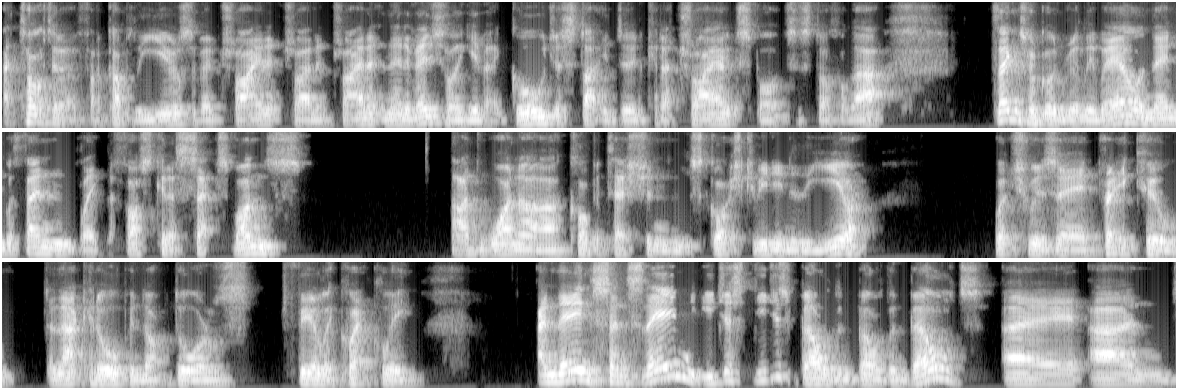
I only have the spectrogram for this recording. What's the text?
I talked about it for a couple of years about trying it, trying it, trying it, and then eventually I gave it a go. Just started doing kind of tryout spots and stuff like that. Things were going really well, and then within like the first kind of six months, I'd won a competition, Scottish Comedian of the Year, which was uh, pretty cool, and that kind of opened up doors fairly quickly and then since then you just you just build and build and build uh, and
